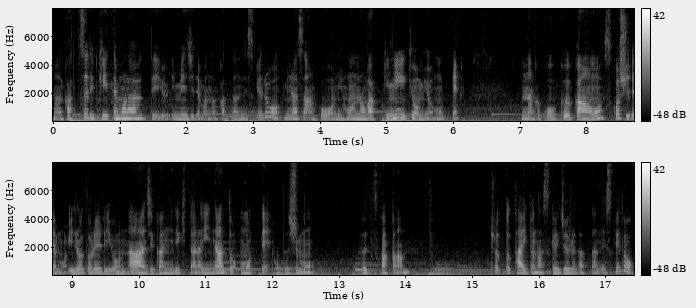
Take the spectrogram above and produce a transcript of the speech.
まあ、がっつり聴いてもらうっていうイメージではなかったんですけど皆さんこう日本の楽器に興味を持ってなんかこう空間を少しでも彩れるような時間にできたらいいなと思って私も2日間ちょっとタイトなスケジュールだったんですけど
